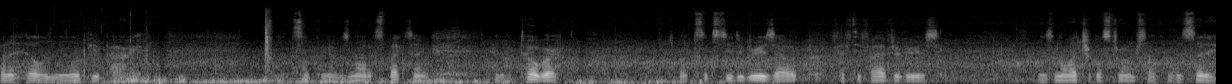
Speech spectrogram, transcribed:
On a hill in the Olympia Park. That's something I was not expecting in October. It's about 60 degrees out, 55 degrees. There's an electrical storm south of the city.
